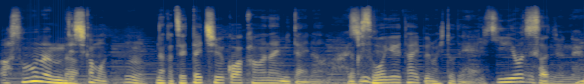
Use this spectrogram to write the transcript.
あそうなんだ。でしかもうん。なんか絶対中古は買わないみたいななんかそういうタイプの人で。イ、キリおじさんじゃんうねん。う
